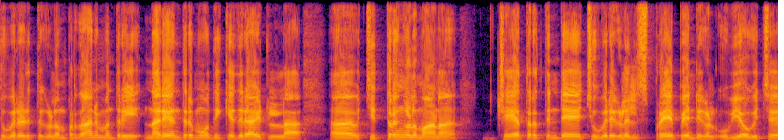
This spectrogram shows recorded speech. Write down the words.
ചുവരെഴുത്തുകളും പ്രധാനമന്ത്രി നരേന്ദ്രമോദിക്കെതിരായിട്ടുള്ള ചിത്രങ്ങളുമാണ് ക്ഷേത്രത്തിന്റെ ചുവരുകളിൽ സ്പ്രേ പെയിന്റുകൾ ഉപയോഗിച്ച്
